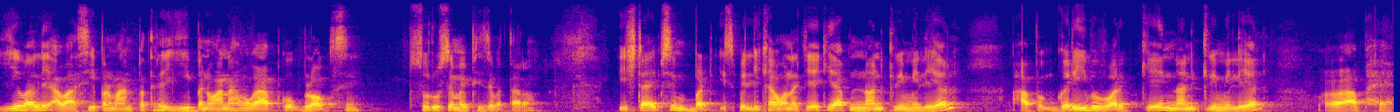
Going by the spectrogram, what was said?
ये वाले आवासीय प्रमाण पत्र है, ये बनवाना होगा आपको ब्लॉक से। शुरू से मैं फिर से बता रहा हूँ। इस टाइप से बट इस पर लिखा होना चाहिए कि आप नॉन क्रीमिलियर आप गरीब वर्ग के नॉन क्रीमिलियर आप है।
